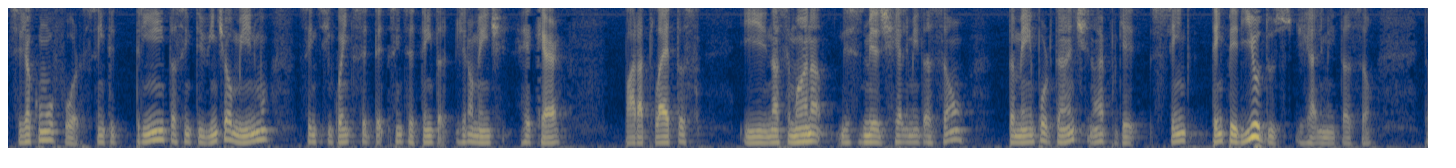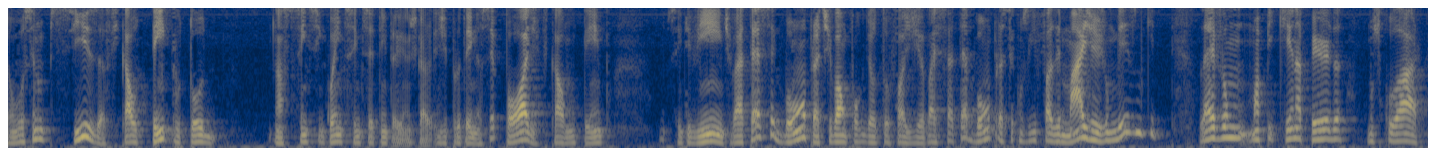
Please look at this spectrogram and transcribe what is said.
seja como for, 130, 120 é o mínimo, 150, 170 geralmente requer para atletas. E na semana, nesses meses de realimentação, também é importante, né? porque sempre tem períodos de realimentação. Então você não precisa ficar o tempo todo nas 150, 170 gramas de proteína. Você pode ficar um tempo, 120, vai até ser bom para ativar um pouco de autofagia, vai ser até bom para você conseguir fazer mais jejum, mesmo que leve uma pequena perda muscular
